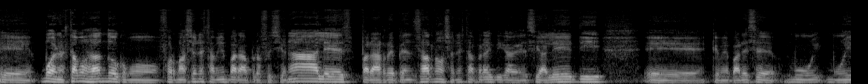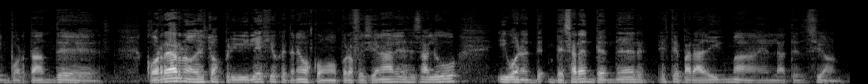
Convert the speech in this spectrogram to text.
eh, bueno, estamos dando como formaciones también para profesionales, para repensarnos en esta práctica que decía Leti, eh, que me parece muy, muy importante corrernos de estos privilegios que tenemos como profesionales de salud y bueno, empezar a entender este paradigma en la atención.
